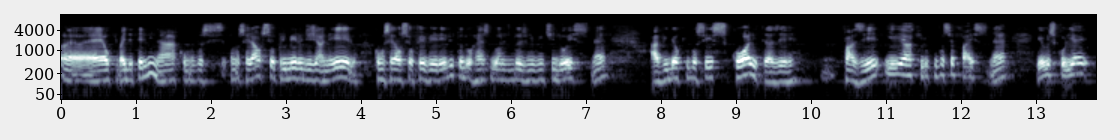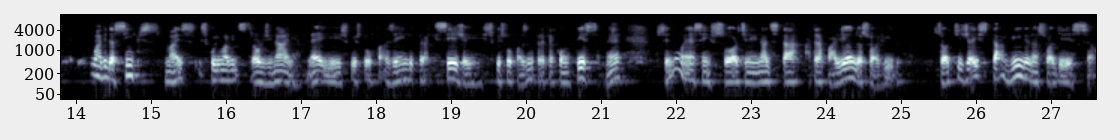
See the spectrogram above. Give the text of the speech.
é, é o que vai determinar como, você, como será o seu primeiro de janeiro, como será o seu fevereiro e todo o resto do ano de 2022, né? A vida é o que você escolhe trazer, fazer e é aquilo que você faz, né? Eu escolhi uma vida simples, mas escolhi uma vida extraordinária, né? E é isso que eu estou fazendo para que seja, é isso que eu estou fazendo para que aconteça, né? Você não é sem sorte nem nada está atrapalhando a sua vida. Sorte já está vindo na sua direção.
